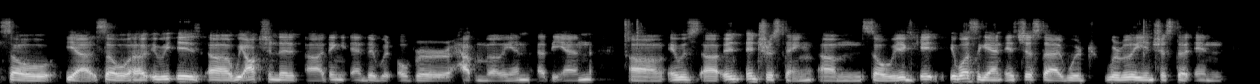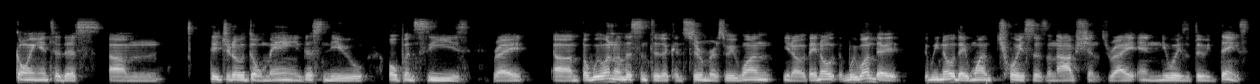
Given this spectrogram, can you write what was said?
so yeah so uh, it is uh, we auctioned it uh, i think ended with over half a million at the end uh, it was uh, in- interesting. Um, so it, it, it was again. It's just that we're we're really interested in going into this um, digital domain, this new open seas, right? Um, but we want to listen to the consumers. We want you know they know we want they we know they want choices and options, right, and new ways of doing things.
